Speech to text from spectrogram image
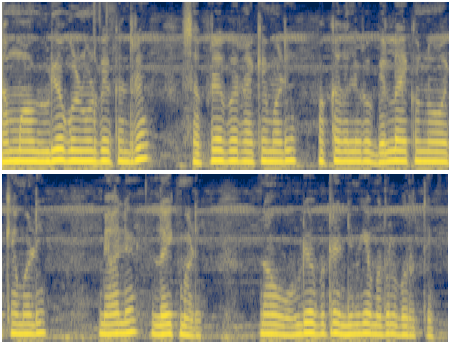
ನಮ್ಮ ವಿಡಿಯೋಗಳು ನೋಡಬೇಕಂದ್ರೆ ಸಬ್ಸ್ಕ್ರೈಬರ್ ಆಯ್ಕೆ ಮಾಡಿ, ಪಕ್ಕದಲ್ಲಿರೋ ಬೆಲ್ ಐಕನ್ನು ಆಯ್ಕೆ ಮಾಡಿ ಮೇಲೆ ಲೈಕ್ ಮಾಡಿ. ನಾವು ವಿಡಿಯೋ ಬಿಟ್ಟರೆ ನಿಮಗೆ ಮೊದಲು ಬರುತ್ತೆ.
